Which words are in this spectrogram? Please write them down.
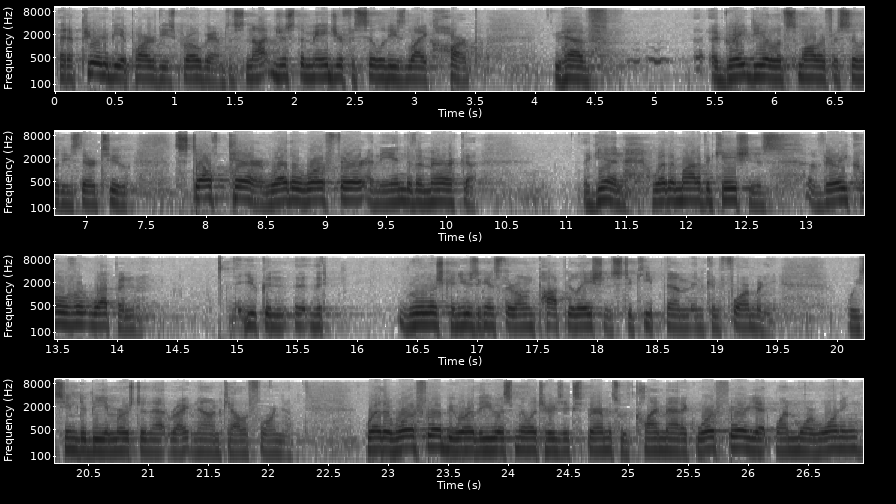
that appear to be a part of these programs. It's not just the major facilities like HAARP. You have a great deal of smaller facilities there too. Stealth terror, weather warfare, and the end of America. Again, weather modification is a very covert weapon that you can that rulers can use against their own populations to keep them in conformity. We seem to be immersed in that right now in California. Weather warfare, beware the U.S. military's experiments with climatic warfare. Yet one more warning.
